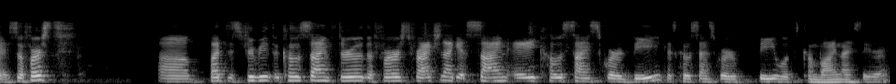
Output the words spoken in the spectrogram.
Okay, so first, uh, if I distribute the cosine through the first fraction, I get sine A cosine squared B, because cosine squared B will combine nicely there.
